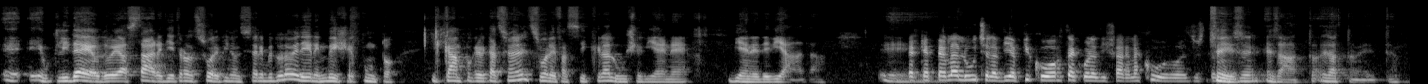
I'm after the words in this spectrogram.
eh, euclideo doveva stare dietro al Sole, quindi non si sarebbe dovuta vedere, invece appunto il campo gravitazionale del Sole fa sì che la luce viene, viene deviata. E... Perché per la luce la via più corta è quella di fare la curva, giusto? Sì, sì, esatto, esattamente.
